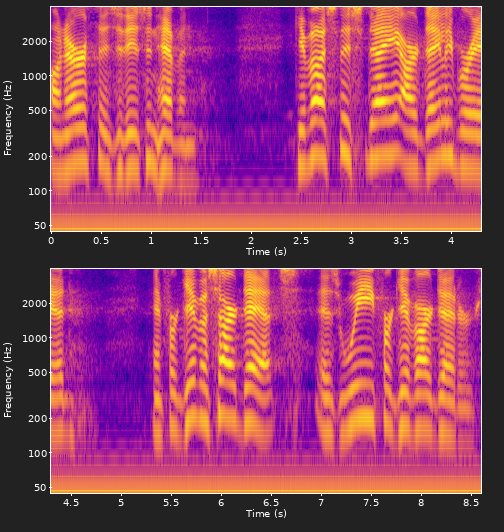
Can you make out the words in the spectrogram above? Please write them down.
on earth as it is in heaven. Give us this day our daily bread and forgive us our debts as we forgive our debtors.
